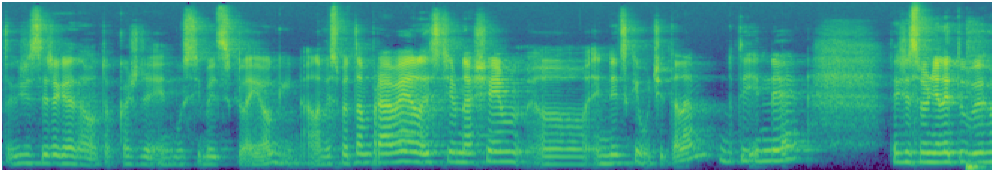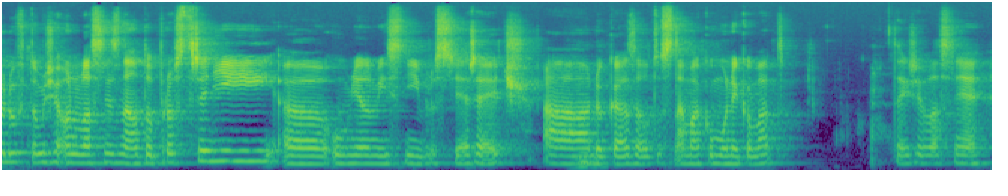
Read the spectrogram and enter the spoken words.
takže si řeknete, no to každý int musí být skvělý jogín. Ale my jsme tam právě jeli s tím naším uh, indickým učitelem do té Indie, takže jsme měli tu výhodu v tom, že on vlastně znal to prostředí, uh, uměl místní prostě řeč a mhm. dokázal to s náma komunikovat. Takže vlastně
